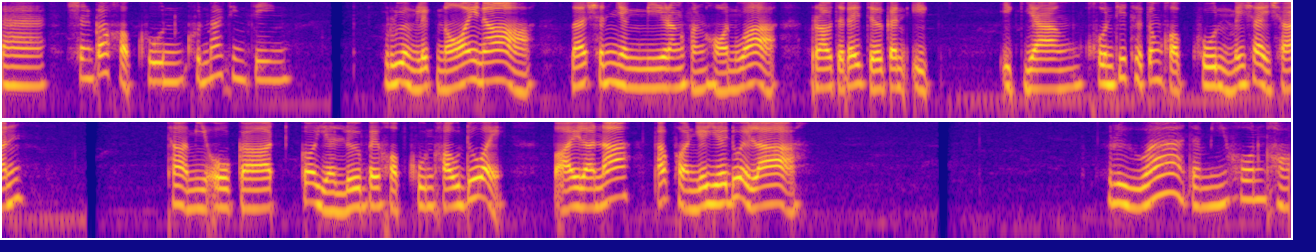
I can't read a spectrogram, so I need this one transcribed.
แต่ ฉันก็ขอบคุณคุณมากจริงเรื่องเล็กน้อยนะและฉันยังมีรังสังหรณ์ว่า เราจะได้เจอกันอีก อีกอย่างคนที่เธอต้องขอบคุณไม่ใช่ฉัน ถ้ามีโอกาสก็อย่าลืมไปขอบคุณเขาด้วย ไปล้วนะ พักผ่อนเยอะๆด้วยล่ะ หรือว่าจะมีคนขอ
